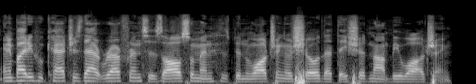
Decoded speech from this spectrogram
Anybody who catches that reference is awesome and has been watching a show that they should not be watching.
